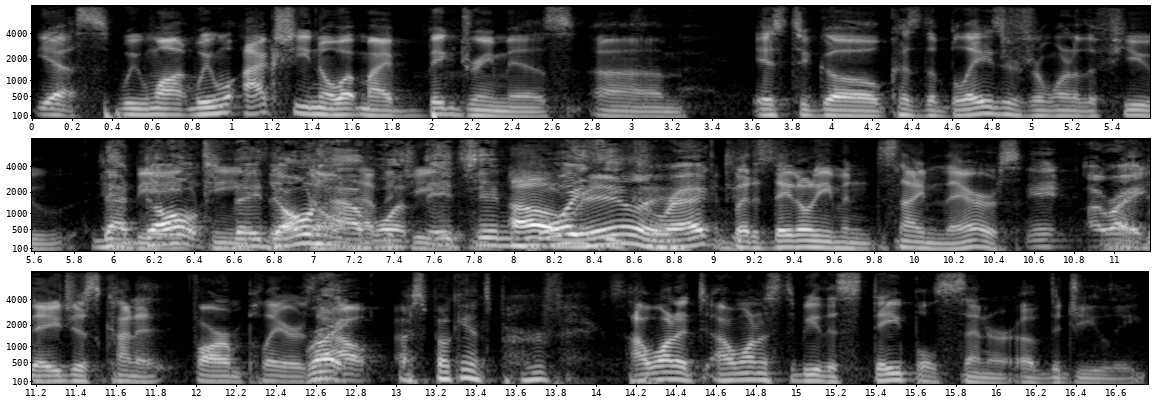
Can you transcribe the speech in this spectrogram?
yes, we want. We want, actually, you know what my big dream is um, is to go because the Blazers are one of the few That NBA don't. teams They that don't, have, a one. G It's in Oh, Boise, really? correct? but It's- they don't even. It's not even theirs. It- right. They just kind of farm players Right. out. Uh, Spokane's perfect. I want it. I want us to be the staple Center of the G League.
